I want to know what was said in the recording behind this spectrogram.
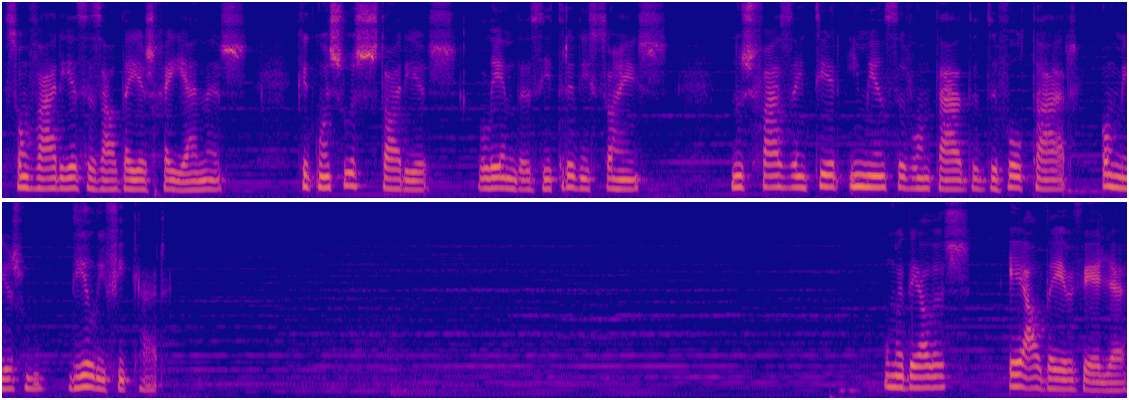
São várias as aldeias raianas que, com as suas histórias, lendas e tradições, nos fazem ter imensa vontade de voltar ou mesmo de ali ficar. Uma delas é a Aldeia Velha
